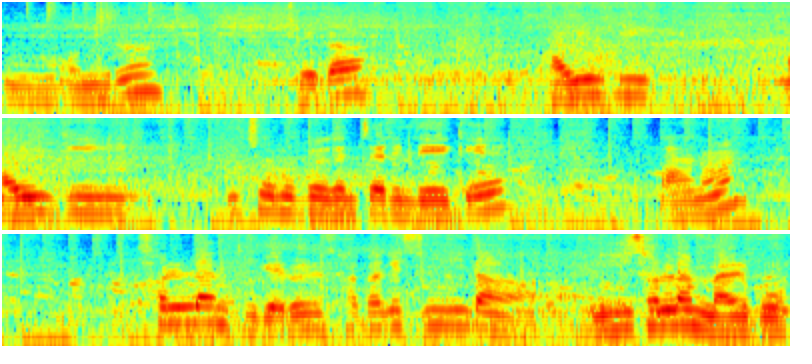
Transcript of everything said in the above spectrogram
음, 오늘은 제가 다육이, 다육이 2,500원짜리 4개, 만원, 설란 2개를 사가겠습니다. 이 설란 말고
